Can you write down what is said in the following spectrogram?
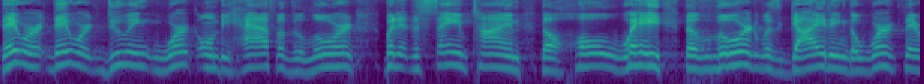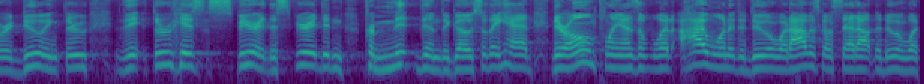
they were they were doing work on behalf of the Lord but at the same time, the whole way the Lord was guiding the work they were doing through, the, through His Spirit. The Spirit didn't permit them to go, so they had their own plans of what I wanted to do or what I was going to set out to do and what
